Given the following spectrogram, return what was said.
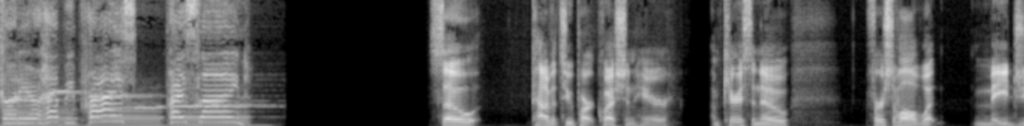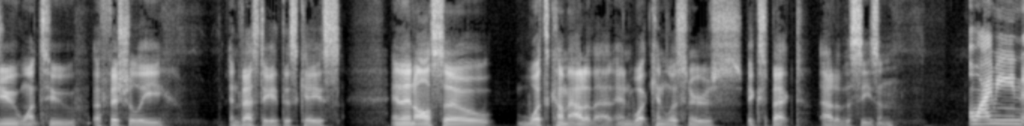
Go to your happy price, Priceline. So, kind of a two part question here. I'm curious to know, first of all, what made you want to officially investigate this case? And then also, what's come out of that and what can listeners expect out of the season? Oh, I mean,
